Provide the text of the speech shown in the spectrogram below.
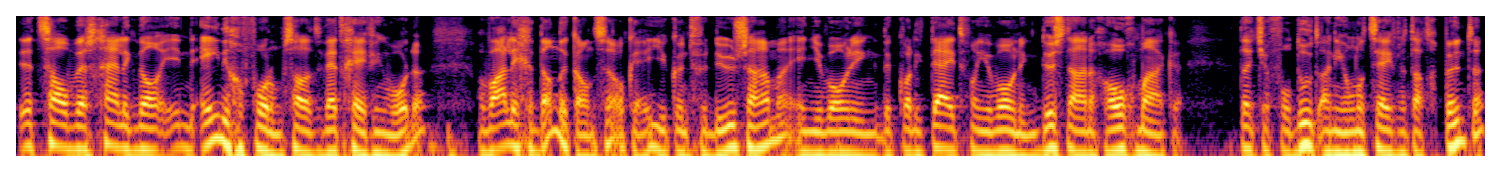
het zal waarschijnlijk wel in enige vorm zal het wetgeving worden. Maar waar liggen dan de kansen? Oké, je kunt verduurzamen en je woning, de kwaliteit van je woning dusdanig hoog maken dat je voldoet aan die 187 punten.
